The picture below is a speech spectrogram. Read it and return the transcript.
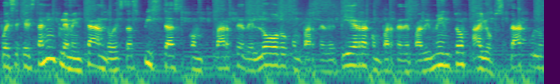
pues están implementando estas pistas con parte de lodo, con parte de tierra, con parte de pavimento. Hay obstáculos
